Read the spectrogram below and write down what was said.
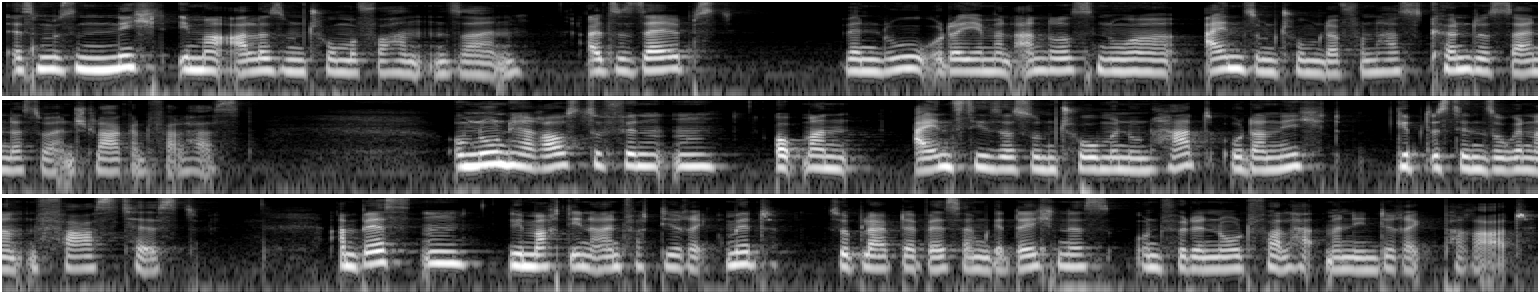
es müssen nicht immer alle Symptome vorhanden sein. Also selbst wenn du oder jemand anderes nur ein Symptom davon hast, könnte es sein, dass du einen Schlaganfall hast. Um nun herauszufinden, ob man eins dieser Symptome nun hat oder nicht, gibt es den sogenannten Fast-Test. Am besten, ihr macht ihn einfach direkt mit, so bleibt er besser im Gedächtnis und für den Notfall hat man ihn direkt parat.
